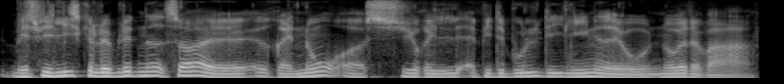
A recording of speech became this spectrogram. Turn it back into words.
Hvis vi lige skal løbe lidt ned, så øh, Renault og Cyril Abiteboul, de lignede jo noget, der var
